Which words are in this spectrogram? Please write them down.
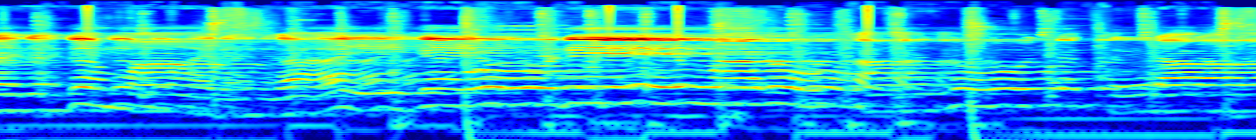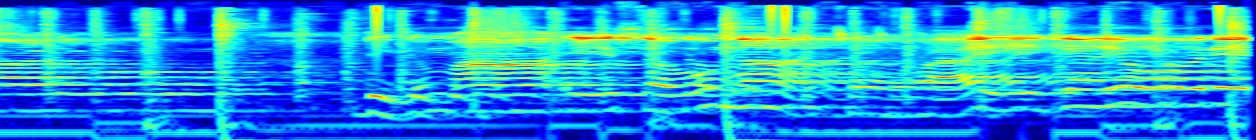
રંગમાં દિલમાં એ સૌના છવાઈ ગયો રે.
